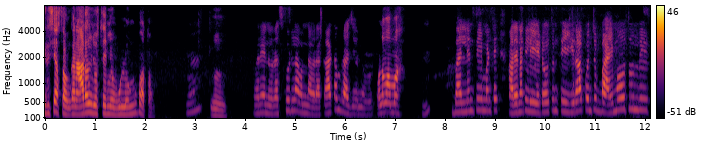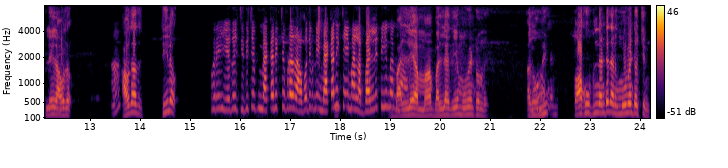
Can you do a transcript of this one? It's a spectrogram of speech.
ఇరిసేస్తాం కానీ ఆడవాళ్ళని చూస్తే మేము ఊళ్ళో లొంగిపోతాం ఆ? ఉం. ఒరే నువ్వు రసగుడ్లా ఉన్నావురా. కాటం రాజు నువ్వు. ఉండవమ్మా బల్లిని తీయమంటే అరే నాకు లేట్ అవుతుంది తీయరా కొంచెం భయం అవుతుంది. లేదు అవదు? అవదు తీలో ఒరే ఏదో ఇది చెప్పి మెకానిక్ చెప్పడం అది అవ్వదు. నీ మెకానిక్ చేయమల్ల బల్లి తీయమన్నా. బల్లే అమ్మా బల్లి అది మూమెంట్ ఉంది. అది. తోక ఊపిందంటే దానికి మూమెంట్ వచ్చింది.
